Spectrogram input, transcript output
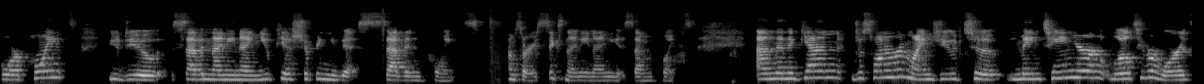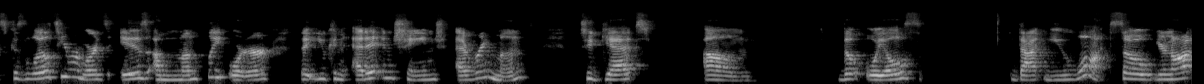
four points. You do 7.99 UPS shipping, you get seven points. I'm sorry, 6.99, you get seven points. And then again, just want to remind you to maintain your loyalty rewards because loyalty rewards is a monthly order that you can edit and change every month to get um, the oils that you want. So you're not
